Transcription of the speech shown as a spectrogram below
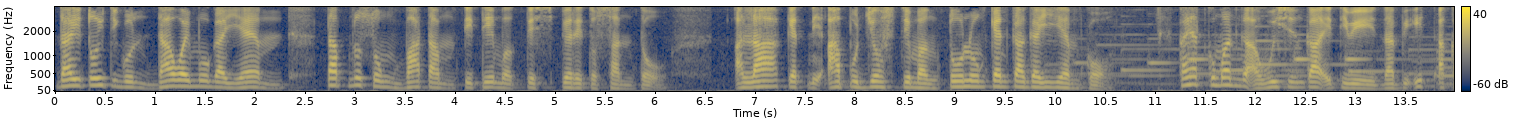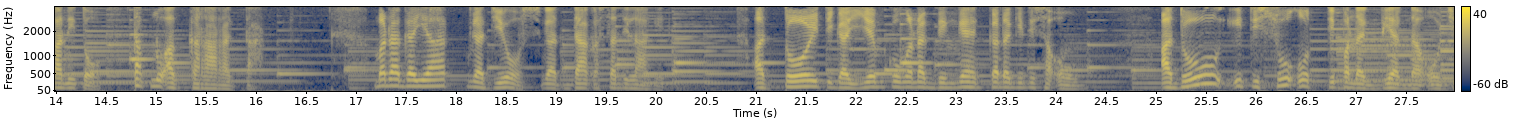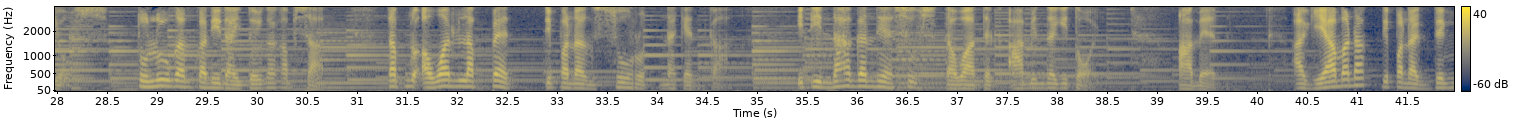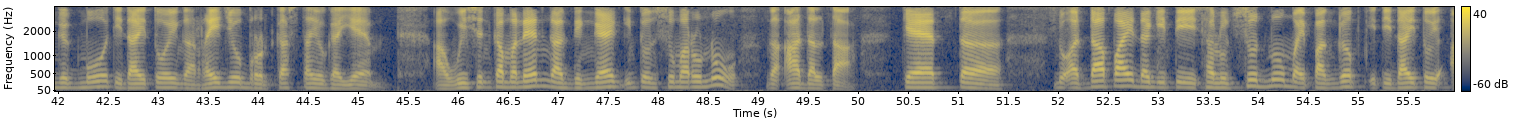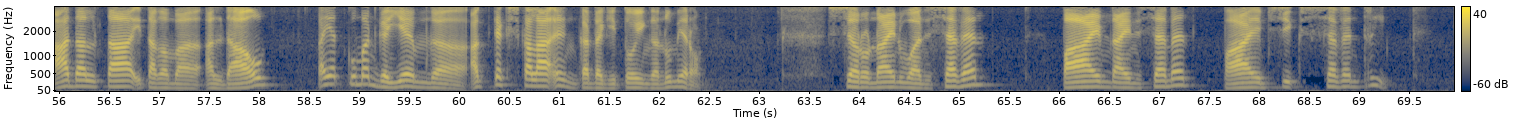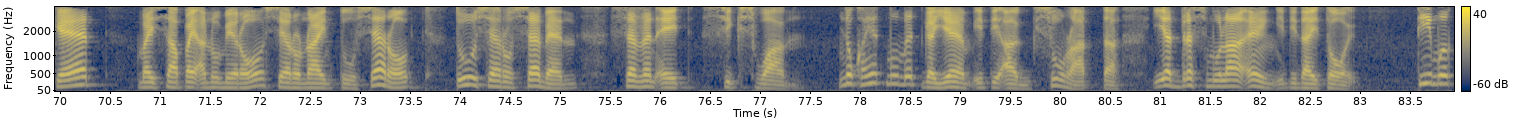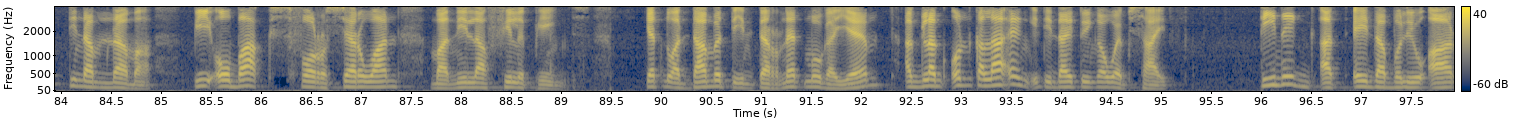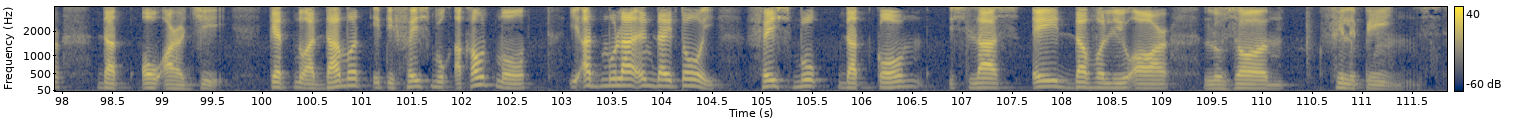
Dahito'y tigun daway mo gayem tapno sung batam titimag ti Espiritu Santo. Ala ket ni Apo Diyos timang tulong ken kagayem ko. Kayat kuman nga awisin ka iti nabiit akan ito tapno agkararagta. Managayat nga Diyos nga dakas sa dilangit. Adtoy tigayem ko nga nagdingeg kadag iti saom. Ado iti suot ti panagbiag na o Diyos. Tulungam ka di daytoy nga kapsat tapno awan lapet ti panang surot na ken ka. Itinagan ni Jesus dawatek amin dagitoy. Amen. Agyamanak ti panagdingeg mo ti daytoy nga radio broadcast tayo gayem. Awisin ka manen nga agdingeg inton sumaruno nga adalta. Ket uh, no addapay dagiti saludsud mo maipanggep iti daytoy adalta ita nga maaldaw Kayat kuman gayem nga agtext kalaeng kadagitoy nga numero. 0917-597-5673. Ket may sapay a numero 0920-207-7861. No kayat mo met gayem iti ag surat, i-address mo laeng iti daytoy. Timok Tinamnama, P.O. Box 401 Manila, Philippines. Ket no addamet ti internet mo gayem, aglag-on kalaeng iti daytoy nga website tinig at awr.org. Ket no addamet iti Facebook account mo, i-add mo laeng daytoy facebook.com slash awr Luzon, Philippines.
